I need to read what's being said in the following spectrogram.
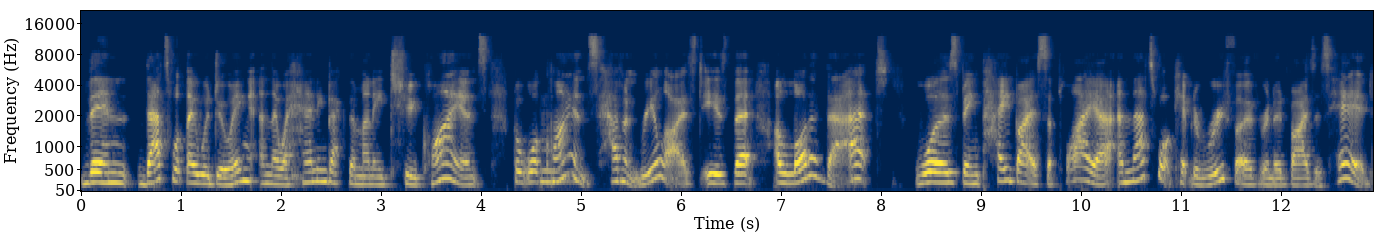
then that's what they were doing. And they were handing back the money to clients. But what mm. clients haven't realized is that a lot of that was being paid by a supplier and that's what kept a roof over an advisor's head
